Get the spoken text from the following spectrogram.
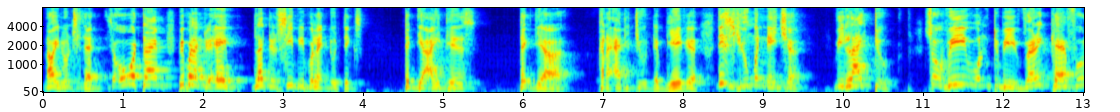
Now you don't see that. So over time, people like to ape, like to see people and do things, take their ideas, take their kind of attitude, their behavior. This is human nature. We like to. So we want to be very careful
